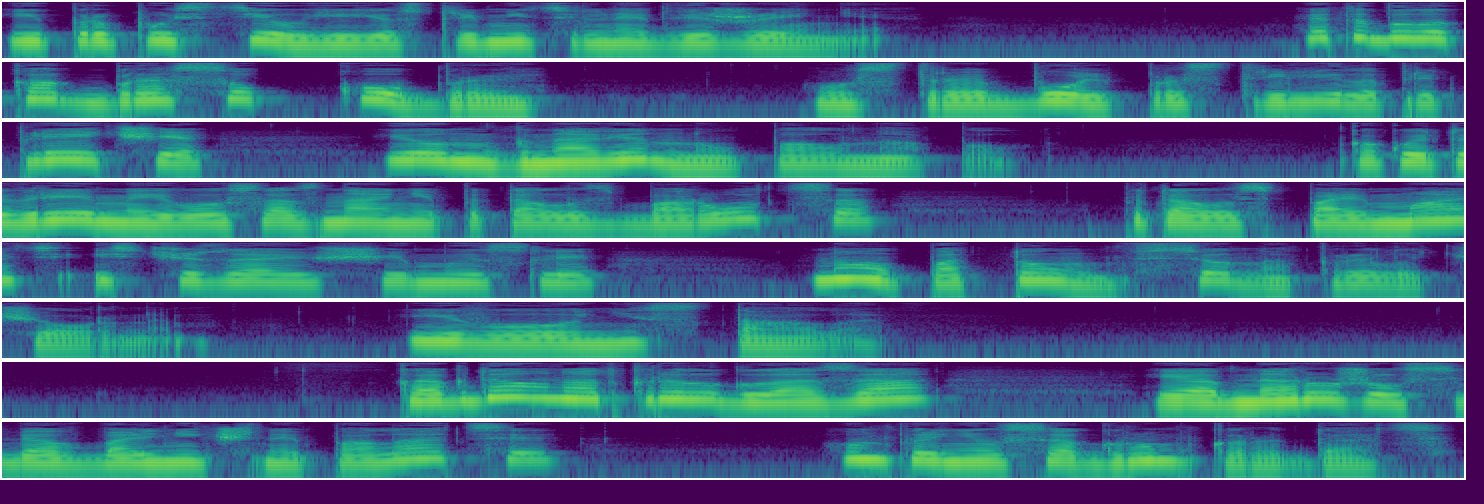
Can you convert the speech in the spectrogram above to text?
и пропустил ее стремительное движение. Это было как бросок кобры. Острая боль прострелила предплечье, и он мгновенно упал на пол. Какое-то время его сознание пыталось бороться, пыталось поймать исчезающие мысли, но потом все накрыло черным. Его не стало. Когда он открыл глаза — и обнаружил себя в больничной палате, он принялся громко рыдать.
